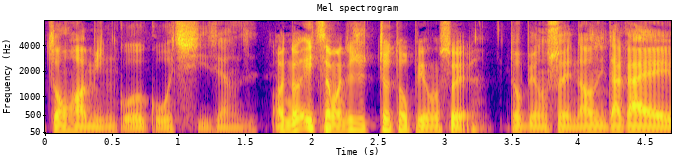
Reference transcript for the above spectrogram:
中华民国的国旗这样子哦，那一整晚就就都不用睡了，都不用睡，然后你大概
